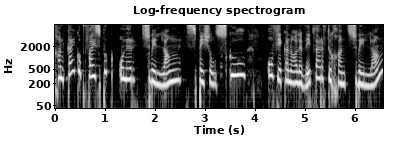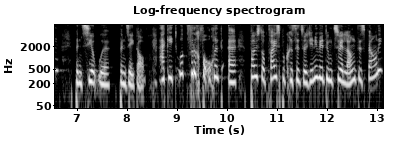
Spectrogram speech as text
gaan kyk op Facebook onder Swelang Special School of jy kan na hulle webwerf toe gaan swelang.co.za. Ek het ook vroeg vanoggend 'n post op Facebook gesit sodat jy nie weet hoe om swelang te spel nie.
